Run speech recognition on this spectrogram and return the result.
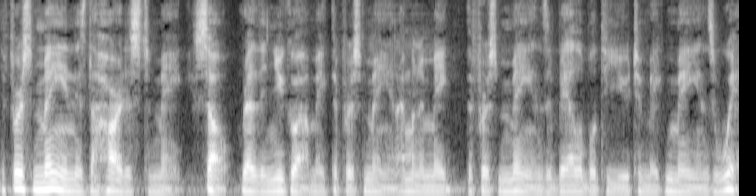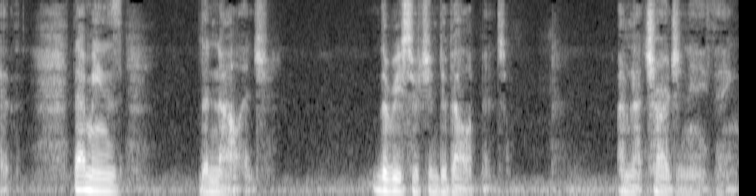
The first million is the hardest to make. So rather than you go out and make the first million, I'm going to make the first millions available to you to make millions with. That means the knowledge, the research and development. I'm not charging anything.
